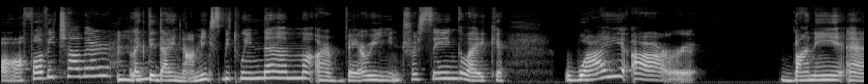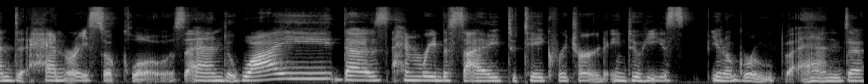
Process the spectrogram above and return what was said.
off of each other. Mm-hmm. Like the dynamics between them are very interesting. Like, why are Bunny and Henry so close? And why does Henry decide to take Richard into his you know group and uh,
